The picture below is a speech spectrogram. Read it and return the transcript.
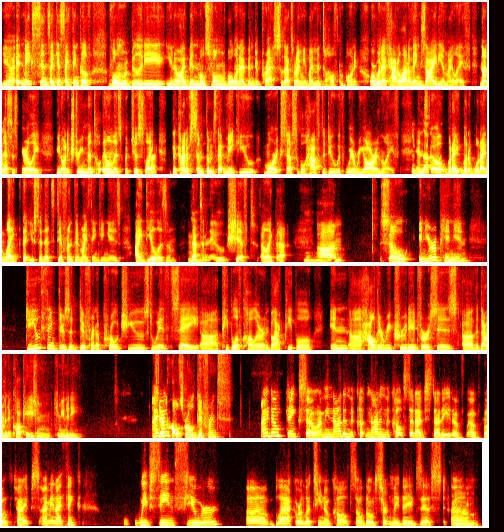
Yeah, it makes sense. I guess I think of vulnerability, you know, I've been most vulnerable when I've been depressed. So that's what I mean by mental health component or when I've had a lot of anxiety in my life. Not necessarily, you know, an extreme mental illness, but just like the kind of symptoms that make you more accessible have to do with where we are in life. Exactly. And so, but I but what I like that you said that's different than my thinking is idealism. Mm-hmm. That's a new shift. I like that. Mm-hmm. Um so in your opinion, do you think there's a different approach used with, say, uh, people of color and Black people in uh, how they're recruited versus uh, the dominant Caucasian community? Is I there a cultural difference? I don't think so. I mean, not in the not in the cults that I've studied of of both types. I mean, I think we've seen fewer uh, Black or Latino cults, although certainly they exist. Mm-hmm. Um,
